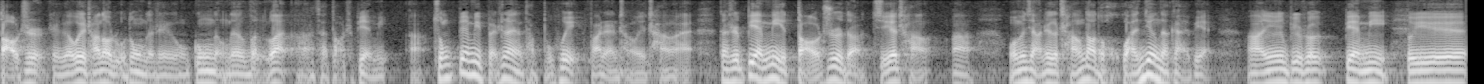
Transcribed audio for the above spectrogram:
导致这个胃肠道蠕动的这种功能的紊乱啊，才导致便秘啊。从便秘本身来讲，它不会发展成为肠癌，但是便秘导致的结肠啊，我们讲这个肠道的环境的改变。啊，因为比如说便秘，由于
